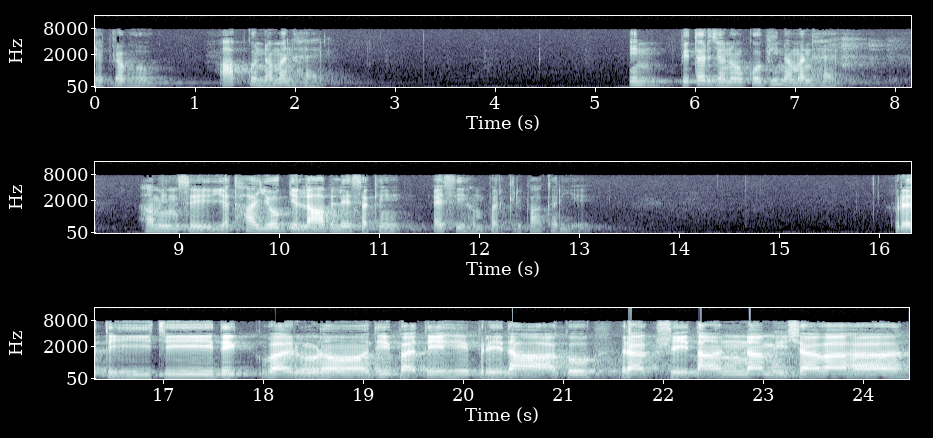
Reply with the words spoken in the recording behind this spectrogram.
हे प्रभु, आपको नमन है। इन पितरजनों को भी नमन है। हम इनसे यथा योग्य लाभ ले सकें, ऐसी हम पर कृपा करिए। प्रतीचिदिक्वरुणोऽधिपतिः प्रिदाकु रक्षितान्नमिषवः।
